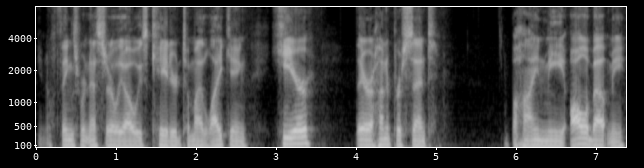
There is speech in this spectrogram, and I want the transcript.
You know, things weren't necessarily always catered to my liking. Here, they're 100% behind me, all about me.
